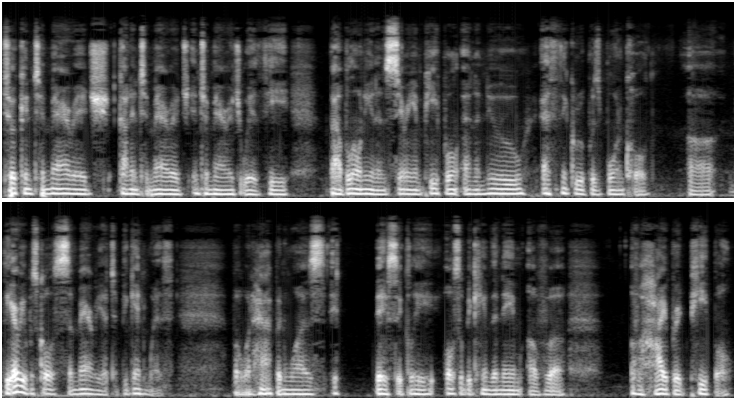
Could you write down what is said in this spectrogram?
took into marriage, got into marriage, intermarriage with the Babylonian and Syrian people, and a new ethnic group was born called uh, the area was called Samaria to begin with. But what happened was it basically also became the name of a, of a hybrid people,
